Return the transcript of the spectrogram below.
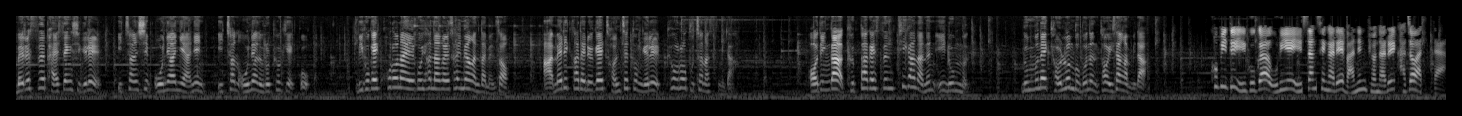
메르스 발생 시기를 2015년이 아닌 2005년으로 표기했고 미국의 코로나19 현황을 설명한다면서 아메리카 대륙의 전체 통계를 표로 붙여놨습니다. 어딘가 급하게 쓴 티가 나는 이 논문. 논문의 결론 부분은 더 이상합니다. COVID19가 우리의 일상생활에 많은 변화를 가져왔다.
